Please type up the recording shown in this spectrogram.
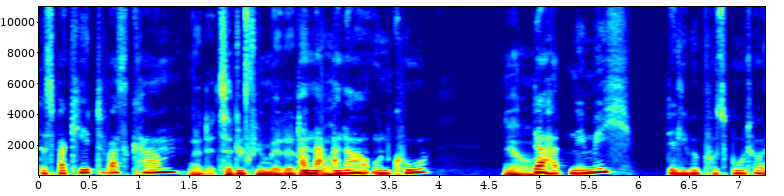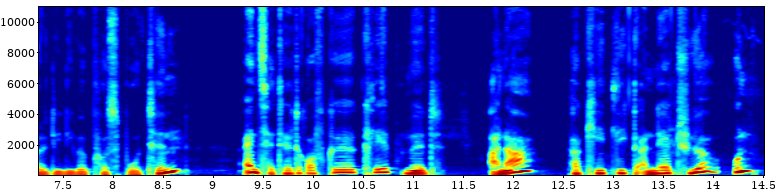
Das Paket, was kam, Ja, der Zettel fiel mir, der drin Anna, war. Anna und Co. Ja. Da hat nämlich der liebe Postbote oder die liebe Postbotin einen Zettel draufgeklebt mit Anna, Paket liegt an der Tür und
